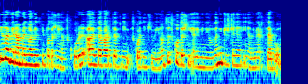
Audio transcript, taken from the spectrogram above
Nie zawiera mydła, więc nie podrażnia skóry, ale zawarte w nim składniki myjące skutecznie eliminują zanieczyszczenia i nadmiar sebum.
